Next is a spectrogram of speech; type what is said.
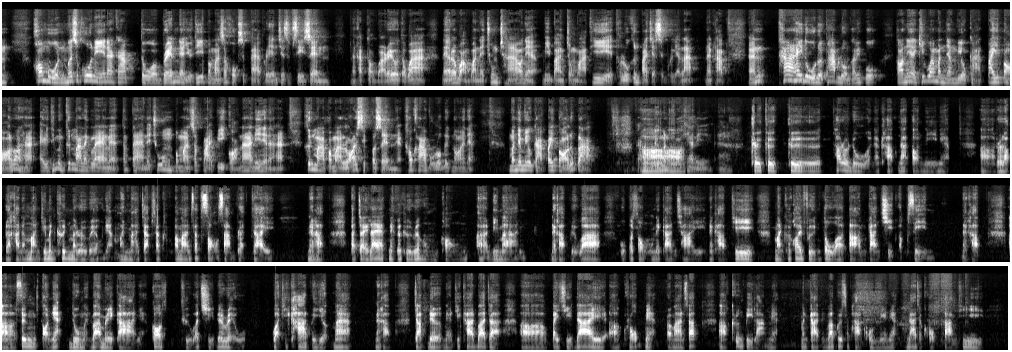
ข้อมูลเมื่อสักครู่นี้นะครับ ตัวเบรนท์เนี่ยอยู่ที่ประมาณสัก 68เหรียญ74 เซนนะครับต่อบาร์เรลแต่ว่าในระหว่างวันในช่วงเช้าเนี่ยมีบางจังหวะที่ทะลุขึ้นไป 70เหรียญละนะครับงั้นถ้าให้ดูโดยภาพรวมครับพี่ปุ๊ตอนนี้คิดว่ามันยังมีโอกาสไปต่อหรือเปล่าฮะไอ้ที่มันขึ้นมาแรงๆเนี่ยตั้งแต่ในช่วงประมาณสักปลายปีก่อนหน้านี้เนี่ยนะฮะขึ้นมาประมาณ 110%เนี่ยคร่าวๆบวกลบเล็กน้อยเนี่ยมันยังมีโอกาสไปต่อหรือเปล่าหรือมันพอแค่นี้ คือคือคือถ้าเราดูนะครับณตอนนี้เนี่ยระดับราคาน้ำมันที่มันขึ้นมาเร็วๆเนี่ยมันมาจากสักประมาณสัก2อสามปัจจัยนะครับปัจจัยแรกเนี่ยก็คือเรื่องของของดีมานนะครับหรือว่าอุปสงค์ในการใช้นะครับที่มันค่อยๆฟื้นตัวตามการฉีดวัคซีนนะครับซึ่งตอนนี้ดูเหมือนว่าอเมริกาเนี่ยก็ถือว่าฉีดได้เร็วกว่าที่คาดไปเยอะมากนะครับจากเดิมเนี่ยที่คาดว่าจะไปฉีดได้ครบเนี่ยประมาณสัก ครึ่งปีหลังเนี่ยมันกลายเป็นว่าพฤษภาคมนี้เนี่ยน่าจะครบตามที่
